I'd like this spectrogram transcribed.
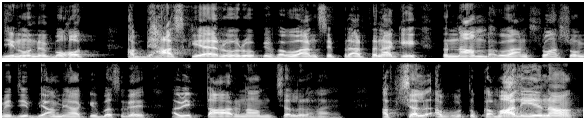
जिन्होंने बहुत अभ्यास किया है रो रो के भगवान से प्रार्थना की तो नाम भगवान श्वासों में जिव्या में आके बस गए। अब एक तार नाम चल रहा है। अब चल, अब वो तो कमा लिए ना।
